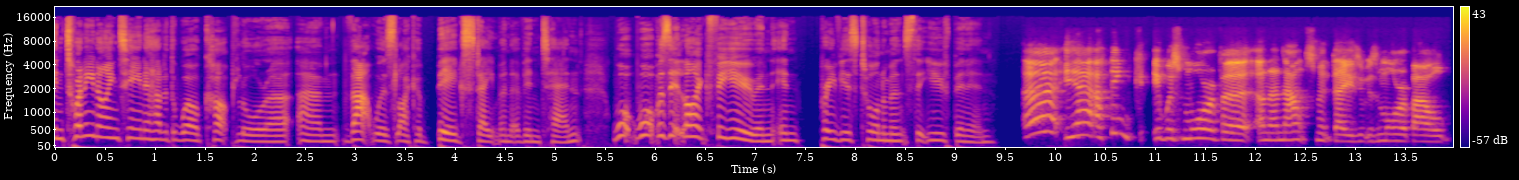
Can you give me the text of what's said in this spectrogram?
in 2019 ahead of the World Cup, Laura, um, that was like a big statement of intent. What what was it like for you in, in previous tournaments that you've been in? Uh, yeah, I think it was more of a, an announcement days. It was more about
